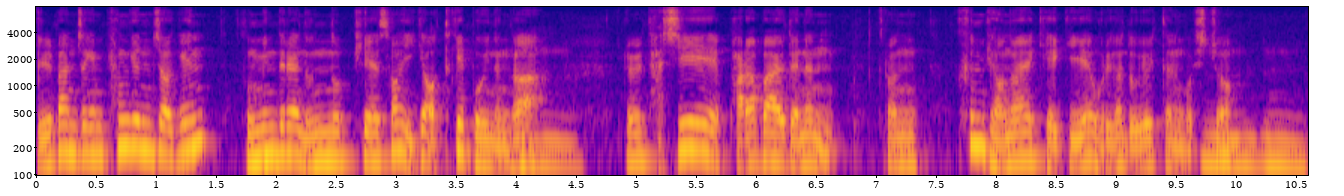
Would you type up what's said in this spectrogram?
일반적인 평균적인 국민들의 눈높이에서 이게 어떻게 보이는가를 음. 다시 바라봐야 되는 그런 큰 변화의 계기에 우리가 놓여 있다는 것이죠. 음, 음.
